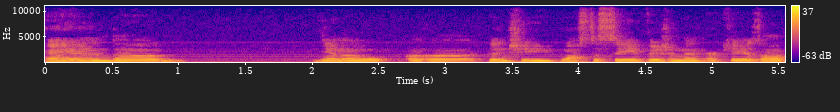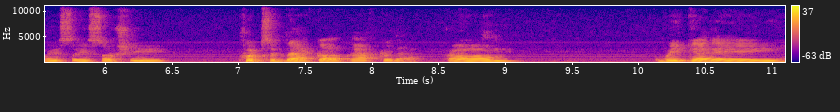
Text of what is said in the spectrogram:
Yeah. and um, you know, uh, then she wants to save Vision and her kids, obviously, so she puts it back up after that. Um, we get a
